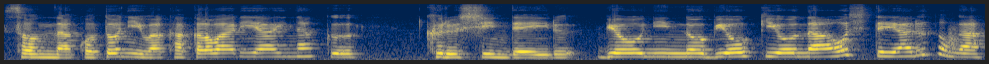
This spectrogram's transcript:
そんなことには関わり合いなく、苦しんでいる病人の病気を治してやるのが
